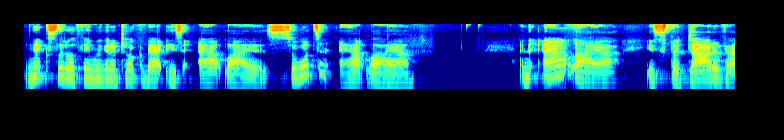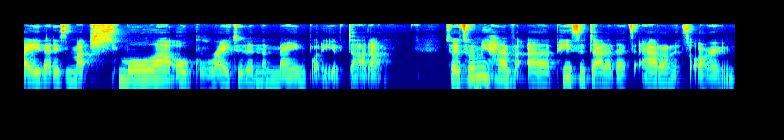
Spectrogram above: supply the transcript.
next little thing we're going to talk about is outliers. So what's an outlier? An outlier is the data value that is much smaller or greater than the main body of data. So it's when we have a piece of data that's out on its own.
